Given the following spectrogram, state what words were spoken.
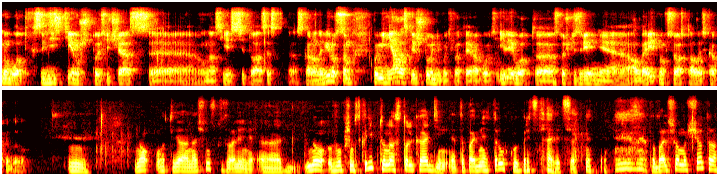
ну вот в связи с тем, что сейчас э, у нас есть ситуация с коронавирусом, поменялось ли что-нибудь в этой работе? Или вот э, с точки зрения алгоритмов все осталось как и было? Ну, вот я начну с позволения. Э, ну, в общем, скрипт у нас только один. Это поднять трубку и представиться. По большому счету,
